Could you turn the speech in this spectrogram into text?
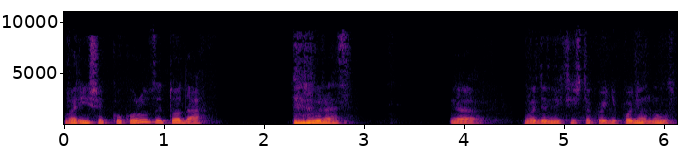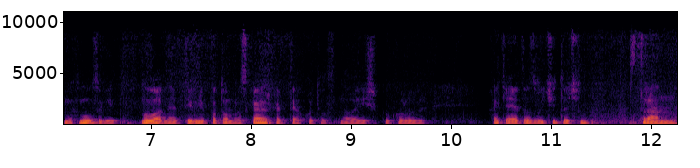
воришек кукурузы, то да. Первый раз. Э, Владимир Викторович такой не понял, ну, усмехнулся, говорит, ну ладно, ты мне потом расскажешь, как ты охотился на воришек кукурузы. Хотя это звучит очень странно.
